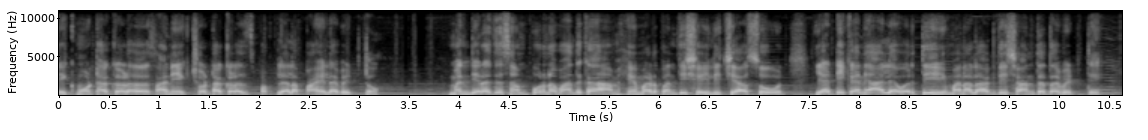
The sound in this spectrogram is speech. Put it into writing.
एक मोठा कळस आणि एक छोटा कळस आपल्याला पाहायला भेटतो. मंदिराचे संपूर्ण बांधकाम हेमाडपंथी शैलीचे असून या ठिकाणी आल्यावरती मनाला अगदी शांतता भेटते.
